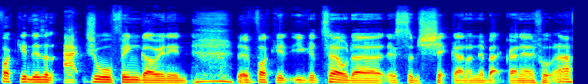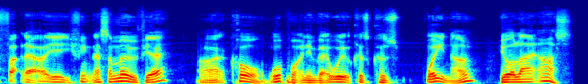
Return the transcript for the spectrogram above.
fucking, there's an actual thing going in. They're fucking, you could tell there's some shit going on in the background. And I thought, ah, fuck that. Oh, yeah, you think that's a move, yeah? All right, cool. We'll put it in there because because we know you're like us.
